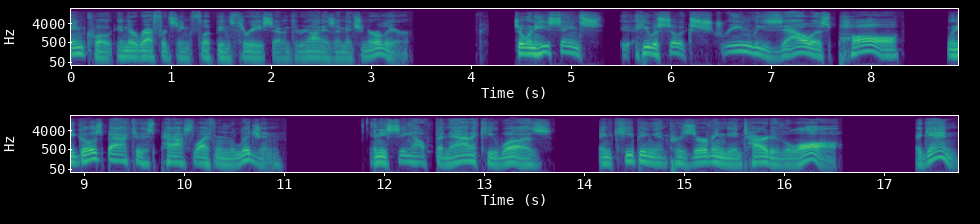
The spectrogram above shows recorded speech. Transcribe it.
end quote, and they're referencing Philippians 3 7 through 9, as I mentioned earlier. So when he's saying he was so extremely zealous, Paul, when he goes back to his past life in religion, and he's seeing how fanatic he was in keeping and preserving the entirety of the law, again,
